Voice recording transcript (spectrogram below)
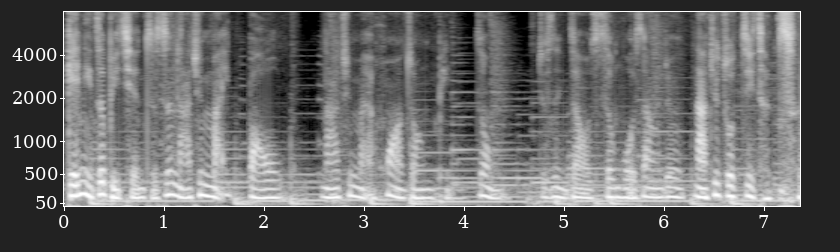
给你这笔钱只是拿去买包，拿去买化妆品这种。就是你知道，生活上就拿去坐计程车，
